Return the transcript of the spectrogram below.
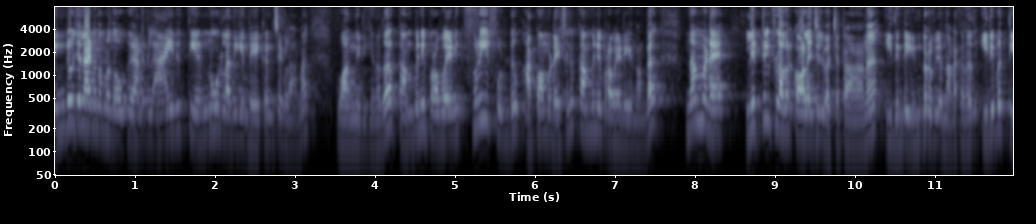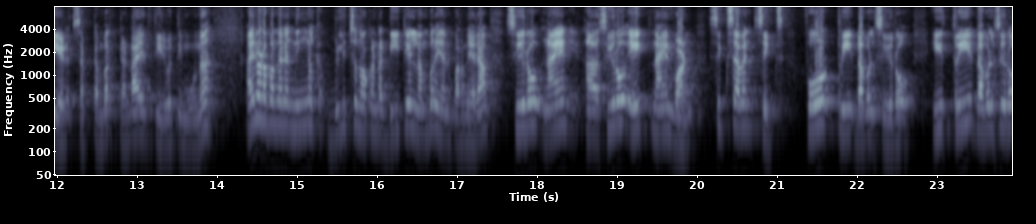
ഇൻഡിവിജ്വലായിട്ട് നമ്മൾ നോക്കുകയാണെങ്കിൽ ആയിരത്തി എണ്ണൂറിലധികം വേക്കൻസികളാണ് വന്നിരിക്കുന്നത് കമ്പനി പ്രൊവൈഡിങ് ഫ്രീ ഫുഡും അക്കോമഡേഷനും കമ്പനി പ്രൊവൈഡ് ചെയ്യുന്നുണ്ട്. നമ്മുടെ ലിറ്റിൽ ഫ്ലവർ കോളേജിൽ വെച്ചിട്ടാണ് ഇതിന്റെ ഇന്റർവ്യൂ നടക്കുന്നത്. ഇരുപത്തിയേഴ് സെപ്റ്റംബർ രണ്ടായിരത്തി ഇരുപത്തി മൂന്ന് അതിനോടൊപ്പം തന്നെ നിങ്ങൾക്ക് വിളിച്ചു നോക്കേണ്ട ഡീറ്റെയിൽ നമ്പർ ഞാൻ പറഞ്ഞുതരാം. Zero nine zero eight nine one six seven six four three double zero ഈ ത്രീ ഡബിൾ സീറോ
